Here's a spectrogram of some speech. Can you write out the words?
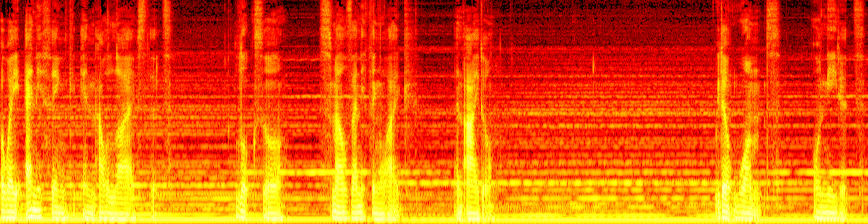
away anything in our lives that looks or smells anything like an idol. We don't want or need it.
